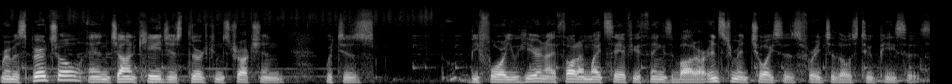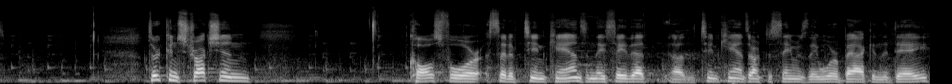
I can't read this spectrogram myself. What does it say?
Marimba Spiritual and John Cage's Third Construction, which is before you here. And I thought I might say a few things about our instrument choices for each of those two pieces. Third Construction calls for a set of tin cans, and they say that uh, the tin cans aren't the same as they were back in the day.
